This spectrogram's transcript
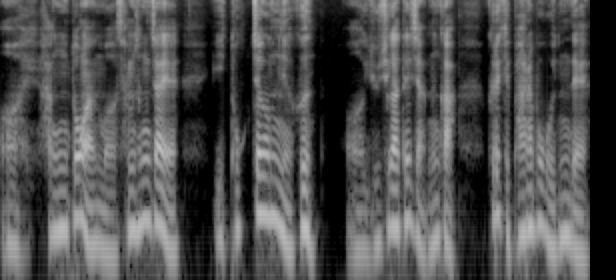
어, 한동안 뭐 삼성자의 이 독점력은 어, 유지가 되지 않는가 그렇게 바라보고 있는데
